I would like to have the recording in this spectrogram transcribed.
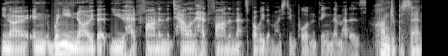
you know, and when you know that you had fun and the talent had fun, and that's probably the most important thing that matters. Hundred percent.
